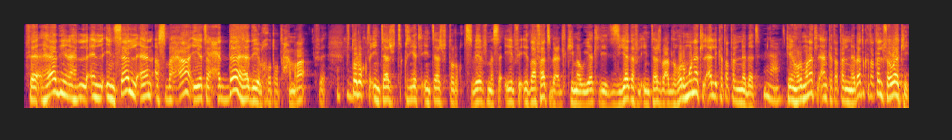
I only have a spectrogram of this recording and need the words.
فهذه الإنسان الآن أصبح يتحدى هذه الخطوط الحمراء في طرق الإنتاج في تقنية الإنتاج في طرق التصبير في مسائل في إضافات بعض الكيماويات لزياده في الإنتاج بعض الهرمونات الآن اللي كتعطي للنبات. نعم. كاين هرمونات الآن كتعطي للنبات وكتعطي للفواكه.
